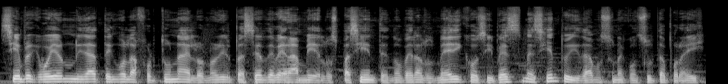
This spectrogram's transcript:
siempre que voy a una unidad tengo la fortuna, el honor y el placer de ver a, mí, a los pacientes, no ver a los médicos y ves, me siento y damos una consulta por ahí.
